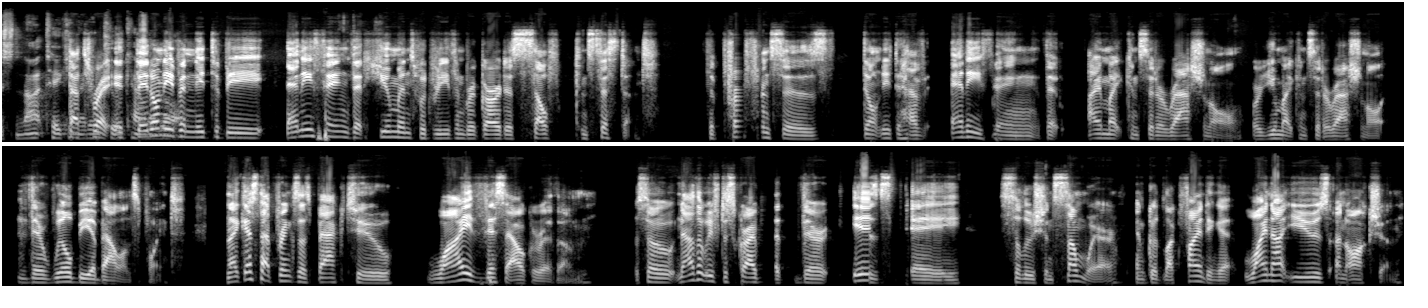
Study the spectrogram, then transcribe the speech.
It's not taking That's that right. It, they don't even need to be anything that humans would even regard as self consistent. The preferences don't need to have anything that I might consider rational or you might consider rational. There will be a balance point. And I guess that brings us back to why this algorithm. So now that we've described that there is a solution somewhere and good luck finding it, why not use an auction?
